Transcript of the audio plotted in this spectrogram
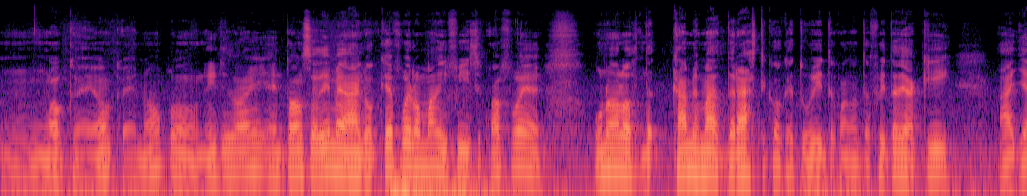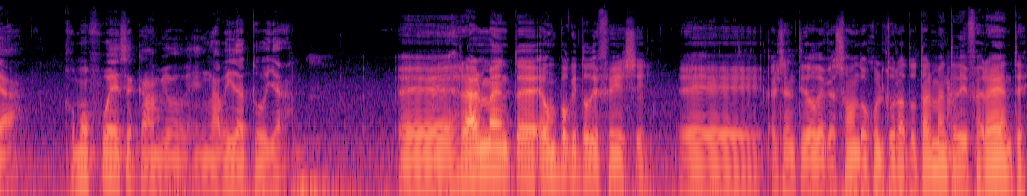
Mm, ok, ok, no, pues nítido ahí. Entonces, dime algo, ¿qué fue lo más difícil? ¿Cuál fue uno de los cambios más drásticos que tuviste cuando te fuiste de aquí a allá? ¿Cómo fue ese cambio en la vida tuya? Eh, realmente es un poquito difícil eh, el sentido de que son dos culturas totalmente diferentes.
